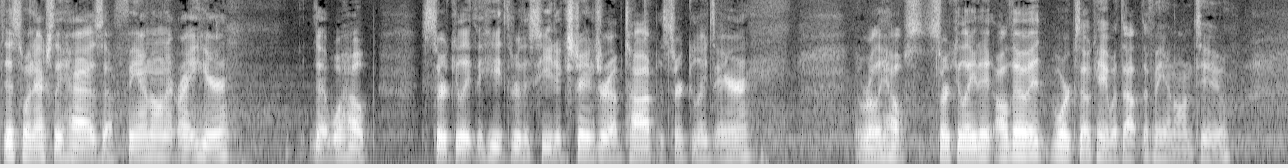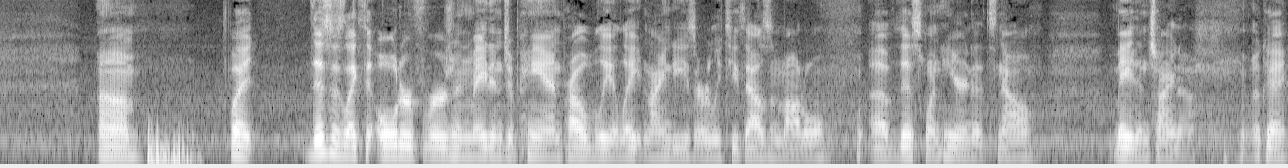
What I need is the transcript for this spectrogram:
This one actually has a fan on it right here that will help circulate the heat through this heat exchanger up top. It circulates air. It really helps circulate it, although it works okay without the fan on too. Um, but this is like the older version made in Japan, probably a late 90s, early 2000 model of this one here that's now made in China. Okay,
